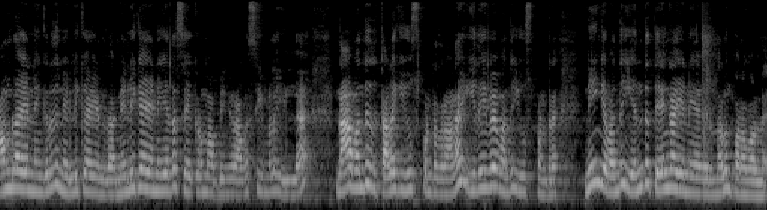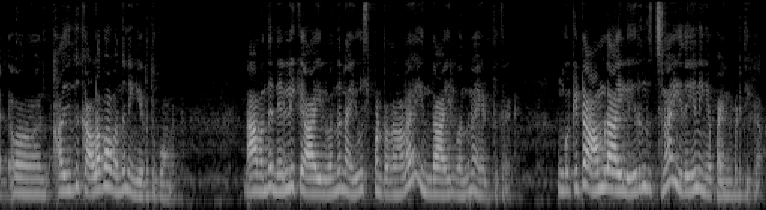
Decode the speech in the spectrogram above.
ஆம்லா எண்ணெய்ங்கிறது நெல்லிக்காய் எண்ணெய் தான். நெல்லிக்காய் எண்ணெயை தான் சேர்க்கணுமா அப்படிங்கிற அவசியமெல்லாம் இல்லை. நான் வந்து இது தலைக்கு யூஸ் பண்ணுறதுனால இதையவே வந்து யூஸ் பண்ணுறேன் நீங்கள் வந்து எந்த தேங்காய் எண்ணெயாக இருந்தாலும் பரவாயில்ல. இதுக்கு அளவாக வந்து நீங்கள் எடுத்துக்கோங்க. நான் வந்து நெல்லிக்காய் ஆயில் வந்து நான் யூஸ் பண்ணுறதுனால இந்த ஆயில் வந்து நான் எடுத்துக்கிறேன். உங்கள்கிட்ட ஆம்லா ஆயில் இருந்துச்சுன்னா இதையும் நீங்கள் பயன்படுத்திக்கலாம்.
